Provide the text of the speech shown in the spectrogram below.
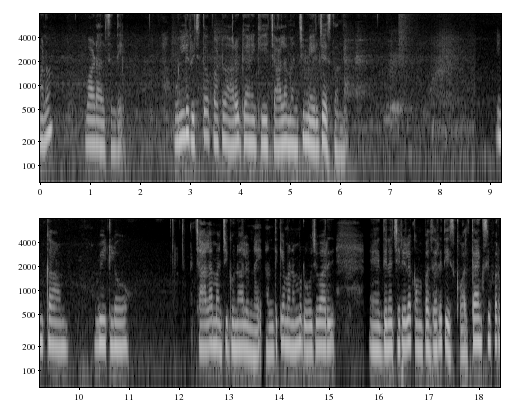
మనం వాడాల్సిందే. ఉల్లి రుచితో పాటు ఆరోగ్యానికి చాలా మంచి మేలు చేస్తుంది. ఇంకా వీటిలో చాలా మంచి గుణాలు ఉన్నాయి. అందుకే మనము రోజువారీ దినచర్యలో కంపల్సరీ తీసుకోవాలి. థ్యాంక్స్ ఫర్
